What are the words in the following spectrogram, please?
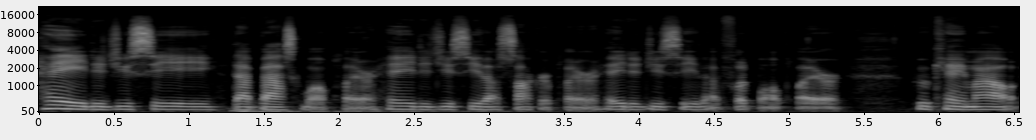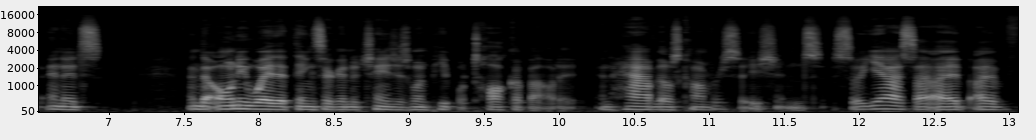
hey, did you see that basketball player? Hey, did you see that soccer player? Hey, did you see that football player who came out? And it's and the only way that things are going to change is when people talk about it and have those conversations. So yes, I've, I've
